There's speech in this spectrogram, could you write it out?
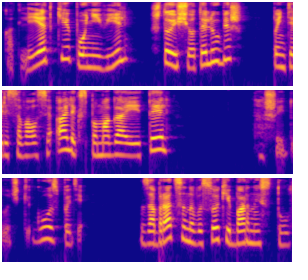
«Котлетки, понивиль. Что еще ты любишь?» — поинтересовался Алекс, помогая Этель Нашей дочке, господи! Забраться на высокий барный стул.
